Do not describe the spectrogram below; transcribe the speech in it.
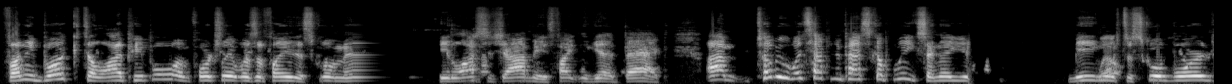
funny book to a lot of people. Unfortunately, it wasn't funny to school man. He lost his job and he's fighting to get it back. Um, Toby, what's happened the past couple weeks? I know you're meeting well, with the school board,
